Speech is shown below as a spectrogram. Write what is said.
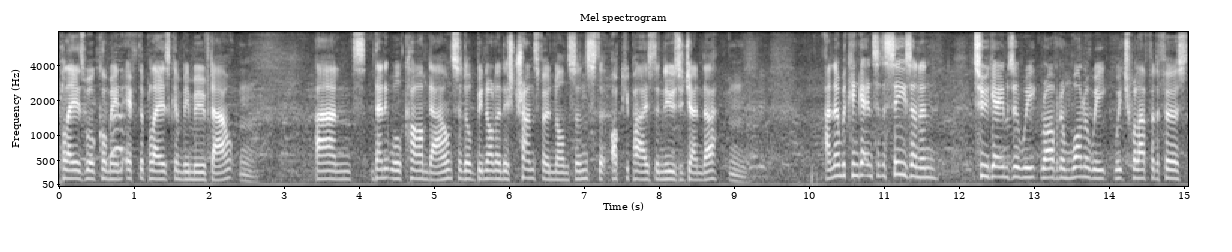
players will come in if the players can be moved out mm. and then it will calm down. So there'll be none of this transfer nonsense that occupies the news agenda. Mm. And then we can get into the season and two games a week rather than one a week, which we'll have for the first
